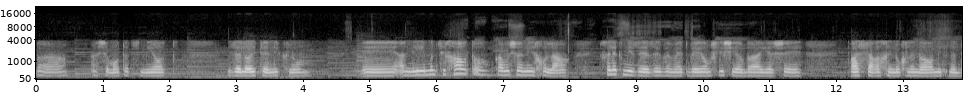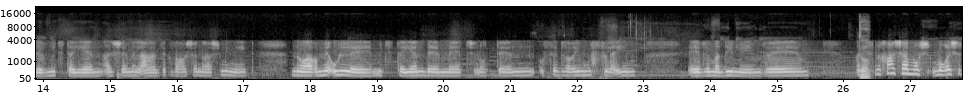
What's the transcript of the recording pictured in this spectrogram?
בהאשמות עצמיות, זה לא ייתן לי כלום. אה, אני מנציחה אותו כמה שאני יכולה. חלק מזה זה באמת ביום שלישי הבא יש אה, פרס שר החינוך לנוער המתנדב מצטיין על שם אלעד, זה כבר השנה השמינית. נוער מעולה, מצטיין באמת, שנותן, עושה דברים מופלאים אה, ומדהימים, ואני טוב. שמחה שהמורשת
